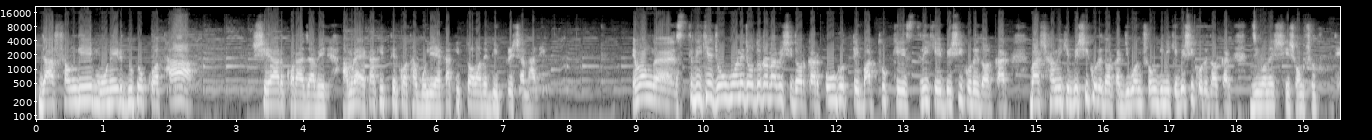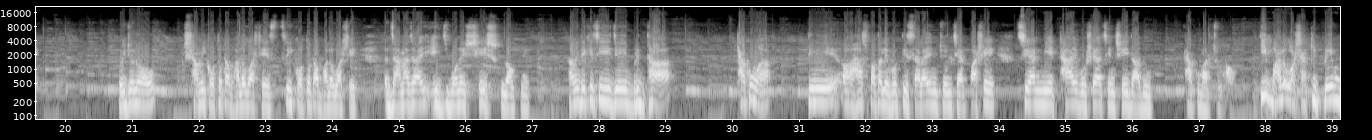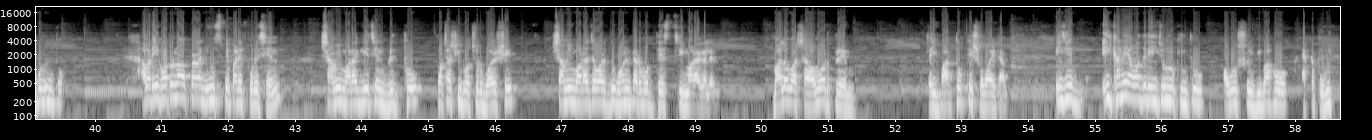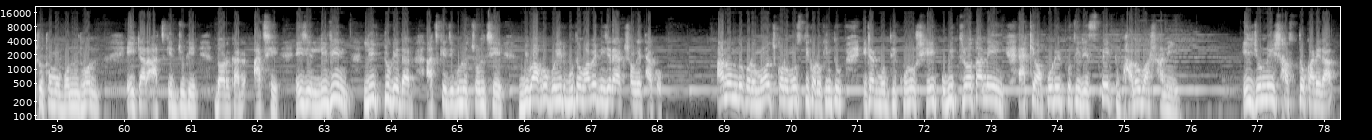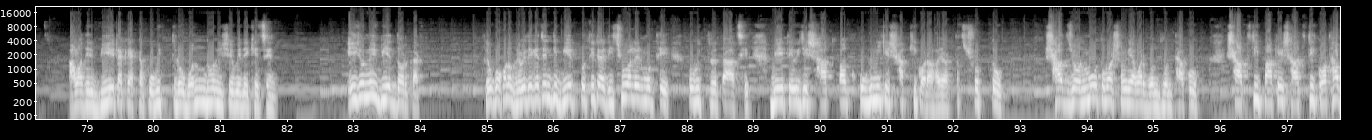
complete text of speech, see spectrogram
যার সঙ্গে মনের দুটো কথা শেয়ার করা যাবে। আমরা একাকিত্বের কথা বলি, একাকিত্ব আমাদের ডিপ্রেশন আনে। এবং স্ত্রীকে যৌবনে যতটা না বেশি দরকার, পৌরত্বে বার্ধক্যে স্ত্রীকে বেশি করে দরকার বা স্বামীকে বেশি করে দরকার, জীবন সঙ্গিনীকে বেশি করে দরকার, জীবনের শেষ অংশটুকুতে ওই জন্য স্বামী কতটা ভালোবাসে, স্ত্রী কতটা ভালোবাসে, জানা যায় এই জীবনের শেষ লগ্নে। আমি দেখেছি যে বৃদ্ধা ঠাকুমা, তিনি হাসপাতালে ভর্তি, স্যালাইন চলছে, আর পাশে চেয়ার নিয়ে ঠায় বসে আছেন সেই দাদু ঠাকুমার জন্য কি ভালোবাসা, কি প্রেম বলুন তো। আবার এই ঘটনা আপনারা নিউজ পেপারে পড়েছেন। স্বামী মারা গিয়েছেন বৃদ্ধ, পঁচাশি বছর বয়সে। স্বামী মারা যাওয়ার দু ঘণ্টার মধ্যে স্ত্রী মারা গেলেন। ভালোবাসা, অমর প্রেম। এই বার্ধক্যের সময়টা। এই যে এইখানে আমাদের এই জন্য কিন্তু অবশ্যই বিবাহ একটা পবিত্রতম বন্ধন এইটার আজকের যুগে দরকার আছে। এই যে লিভ ইন লিভ টুগেদার আজকে যেগুলো চলছে, বিবাহ বহির্ভূতভাবে নিজেরা একসঙ্গে থাকো। আনন্দ করো, মজ করো, মস্তি করো, কিন্তু এটার মধ্যে কোনো সেই পবিত্রতা নেই, একে অপরের প্রতি রেসপেক্ট ভালোবাসা নেই। এই জন্যই শাস্ত্রকারেরা আমাদের বিয়েটাকে একটা পবিত্র বন্ধন হিসেবে দেখেছেন। এই জন্যই বিয়ের দরকার। কেউ কখনো ভেবে দেখেছেন কি বিয়ের প্রতিটা রিচুয়ালের মধ্যে পবিত্রতা আছে? বিয়েতে ওই যে সাত পাক অগ্নিকে সাক্ষী করা হয়, অর্থাৎ সত্য। সাত জন্ম তোমার সঙ্গে আমার বন্ধন থাকুক। সাতটি পাকে সাতটি কথা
